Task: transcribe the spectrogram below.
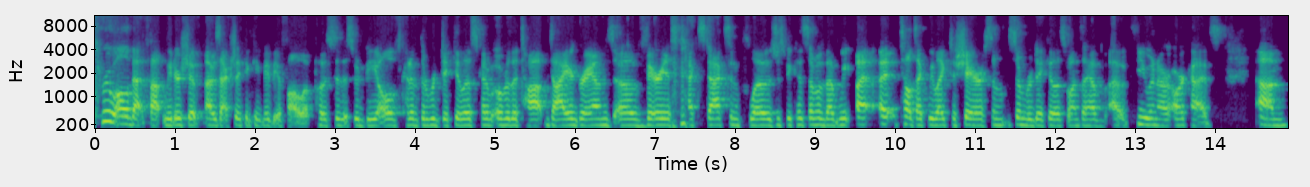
through all of that thought leadership, I was actually thinking maybe a follow up post to this would be all of kind of the ridiculous, kind of over the top diagrams of various tech stacks and flows, just because some of them we uh, at Teltech we like to share some some ridiculous ones. I have a few in our archives. Um,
